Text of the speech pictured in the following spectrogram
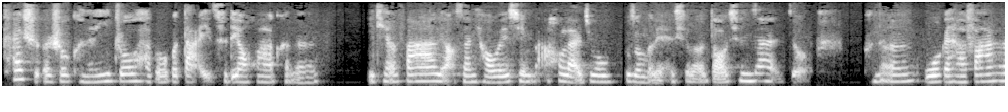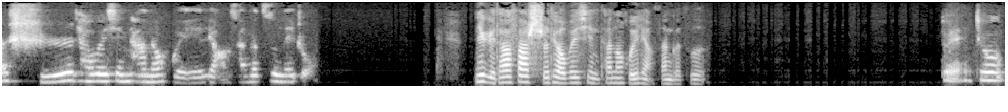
开始的时候可能一周他给我打一次电话，可能一天发两三条微信吧，后来就不怎么联系了。到现在就可能我给他发十条微信，他能回两三个字那种。你给他发十条微信，他能回两三个字？对，就，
